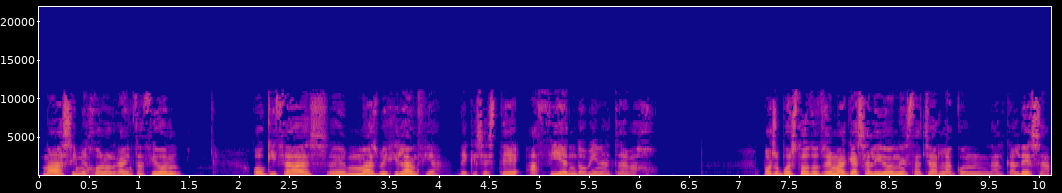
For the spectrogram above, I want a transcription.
más y mejor organización, o quizás eh, más vigilancia de que se esté haciendo bien el trabajo. Por supuesto, otro tema que ha salido en esta charla con la alcaldesa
